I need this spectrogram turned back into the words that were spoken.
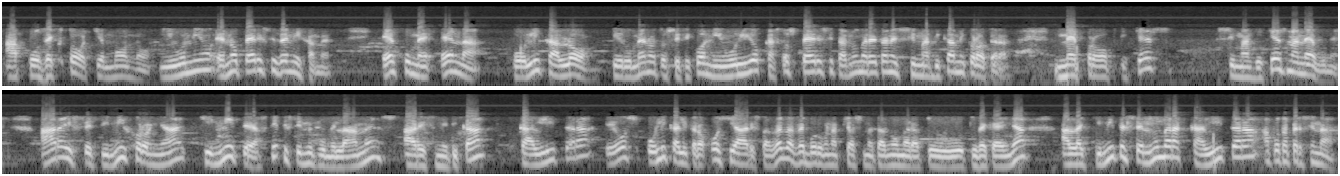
αποδεκτό και μόνο Ιούνιο, ενώ πέρυσι δεν είχαμε. Έχουμε ένα πολύ καλό τηρουμένο το συνθηκών Ιούλιο, καθώς πέρυσι τα νούμερα ήταν σημαντικά μικρότερα. Με προοπτικές σημαντικές να ανέβουν. Άρα η φετινή χρονιά κινείται αυτή τη στιγμή που μιλάμε αριθμητικά καλύτερα έως πολύ καλύτερα. Όχι άριστα βέβαια, δεν μπορούμε να πιάσουμε τα νούμερα του, του 19, αλλά κινείται σε νούμερα καλύτερα από τα περσινά.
